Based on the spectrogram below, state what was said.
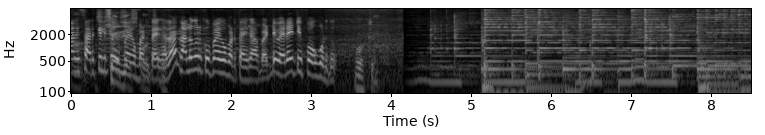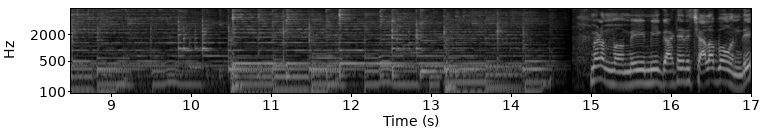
మన సర్కిల్కి ఉపయోగపడతాయి కదా నలుగురికి ఉపయోగపడతాయి కాబట్టి వెరైటీ పోకూడదు. ఓకే. మేడం మీ మీ గార్డెన్ అయితే చాలా బాగుంది.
